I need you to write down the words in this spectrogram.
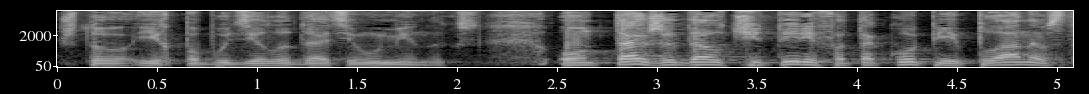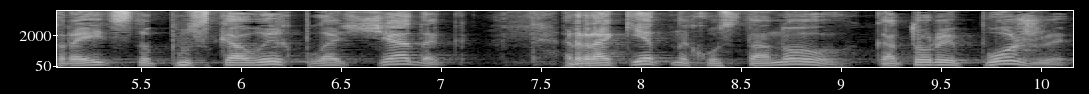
что их побудило дать ему Минекс. Он также дал 4 фотокопии планов строительства пусковых площадок ракетных установок, которые позже,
